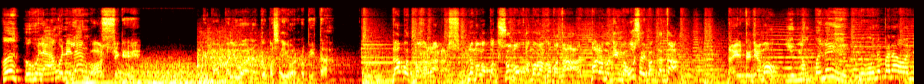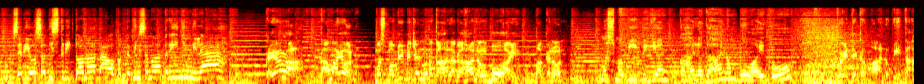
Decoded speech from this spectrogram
Ha? Huhulaan ko na lang. O sige. Ipapaliwanag ko pa sa iyo, Nobita. Dapat makaranas ng mga pagsubok ang mga kabataan para maging mahusay pagtanda. Naiintindihan mo? Yun lang pala eh. Noong unang panahon, seryoso at distrikto ang mga tao pagdating sa mga training nila. Kaya nga, tama yon. Mas mabibigyan mo ng kahalagahan ng buhay pag ganon. Mas mabibigyan kahalagahan ng buhay ko? Pwede ka pa, Nobita.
